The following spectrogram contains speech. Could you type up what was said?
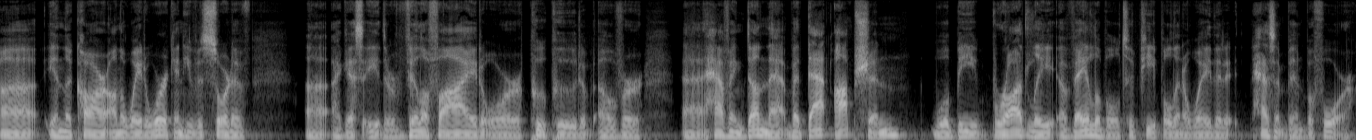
uh, in the car on the way to work. And he was sort of, uh, I guess, either vilified or poo pooed over having done that. But that option will be broadly available to people in a way that it hasn't been before.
